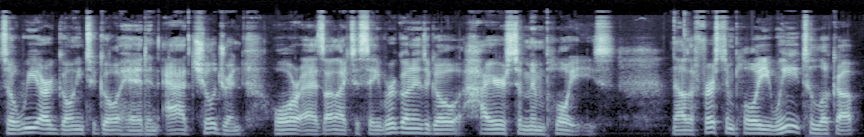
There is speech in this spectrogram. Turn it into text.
So we are going to go ahead and add children, or as I like to say, we're going to go hire some employees. Now, the first employee we need to look up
